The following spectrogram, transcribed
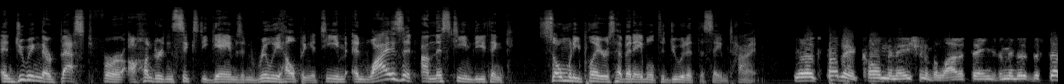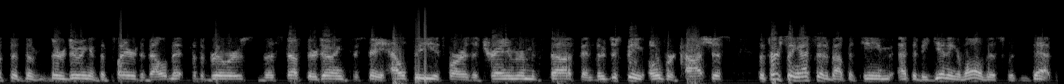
and doing their best for 160 games and really helping a team? And why is it on this team, do you think, so many players have been able to do it at the same time? Well, it's probably a culmination of a lot of things. I mean, the, the stuff that the, they're doing at the player development for the Brewers, the stuff they're doing to stay healthy as far as the training room and stuff, and they're just being overcautious. The first thing I said about the team at the beginning of all this was depth.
